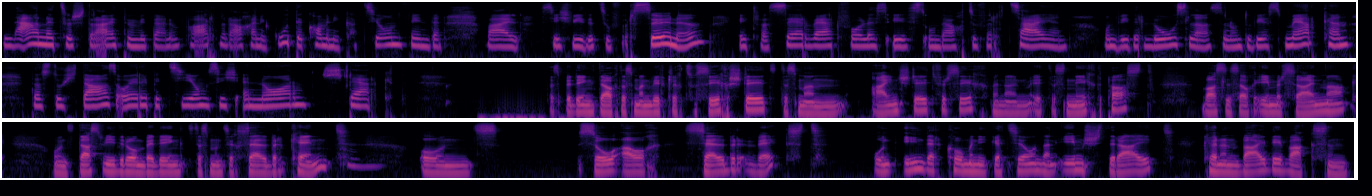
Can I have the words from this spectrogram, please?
lerne zu streiten mit deinem Partner, auch eine gute Kommunikation finden, weil sich wieder zu versöhnen etwas sehr Wertvolles ist und auch zu verzeihen und wieder loslassen. Und du wirst merken, dass durch das eure Beziehung sich enorm stärkt. Das bedingt auch, dass man wirklich zu sich steht, dass man einsteht für sich, wenn einem etwas nicht passt, was es auch immer sein mag. Und das wiederum bedingt, dass man sich selber kennt mhm. und so auch selber wächst und in der Kommunikation, dann im Streit, können beide wachsen.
